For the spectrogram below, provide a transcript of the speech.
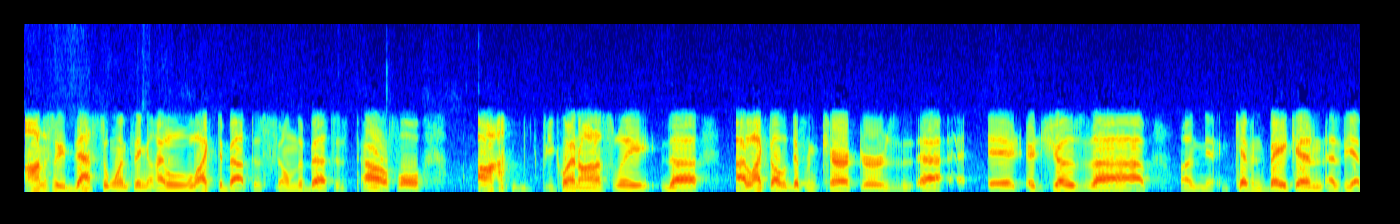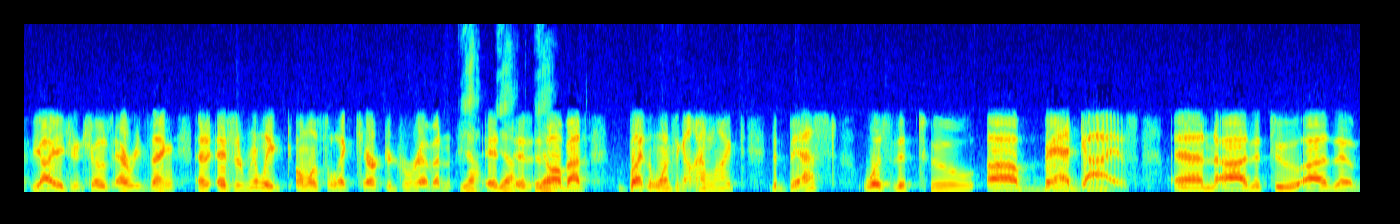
honestly, that's the one thing I liked about this film the best. It's powerful. Uh, be quite honestly, the I liked all the different characters. Uh, it it shows the uh, Kevin Bacon as the FBI agent shows everything, and it's really almost like character driven. Yeah, it's, yeah, it's, yeah. all about. But the one thing I liked the best was the two uh, bad guys and uh, the two uh, the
